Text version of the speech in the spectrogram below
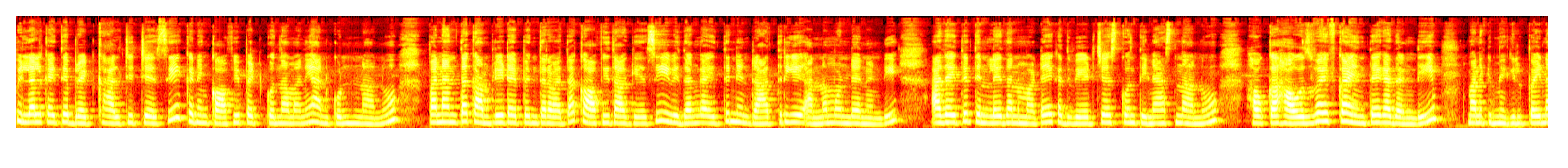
పిల్లలకైతే బ్రెడ్ కాల్చిచ్చేసి ఇక నేను కాఫీ పెట్టుకుందామని అనుకుంటున్నాను. పని అంతా కంప్లీట్ అయిపోయిన తర్వాత కాఫీ తాగేసి ఈ విధంగా అయితే నేను రాత్రి అన్నం వండానండి. అదైతే తినలేదనమాట ఇక అది వేడి చేసుకొని తినేస్తున్నాను. ఒక హౌస్ వైఫ్గా ఇంతే కదండి. మనకి మిగిలిపోయిన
